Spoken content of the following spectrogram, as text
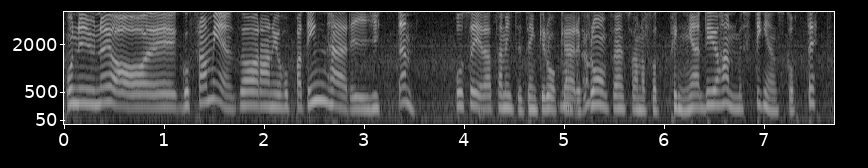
Och nu när jag går fram igen så har han ju hoppat in här i hytten och säger att han inte tänker åka härifrån förrän han har fått pengar. Det är ju han med stenskottet.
